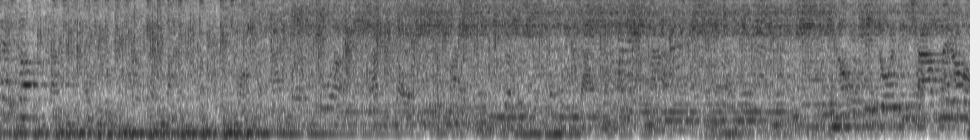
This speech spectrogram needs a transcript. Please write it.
เต็ดครับเราทีโดยพี่แชมป์นะครับผ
